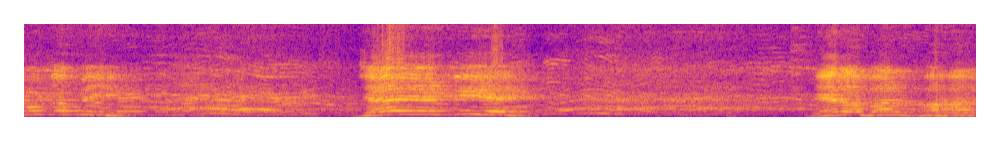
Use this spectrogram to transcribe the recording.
కూటమి జై ఎన్డీఏ मेरा भारत महान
